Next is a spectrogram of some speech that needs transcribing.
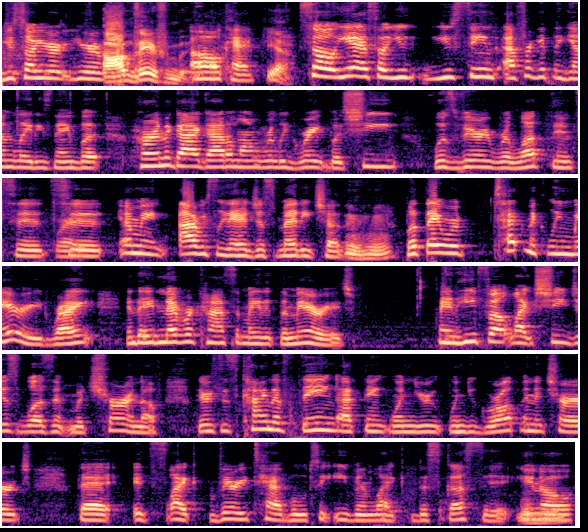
you so you're you're. Oh, I'm very familiar. Oh, okay. Yeah. So yeah, so you you seen I forget the young lady's name, but her and the guy got along really great, but she was very reluctant to to Right. I mean, obviously they had just met each other. Mm-hmm. But they were technically married, right? And they never consummated the marriage. and he felt like she just wasn't mature enough there's this kind of thing i think when you when you grow up in the church that it's like very taboo to even like discuss it you know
